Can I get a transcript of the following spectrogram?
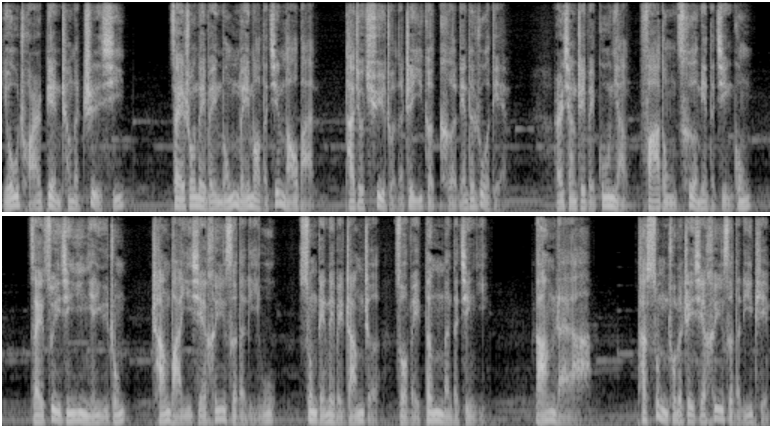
由喘而变成了窒息。再说那位浓眉毛的金老板，他就去准了这一个可怜的弱点，而向这位姑娘发动侧面的进攻。在最近一年余中，常把一些黑色的礼物送给那位长者，作为登门的敬意。当然啊，他送出了这些黑色的礼品，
